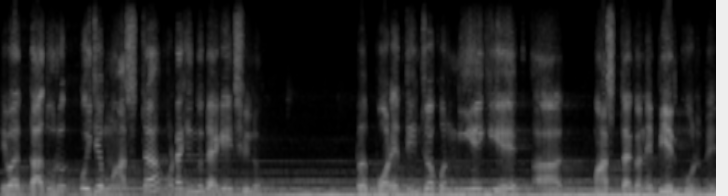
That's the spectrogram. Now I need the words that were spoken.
এবার দাদুর ওই যে মাছটা ওটা কিন্তু ব্যাগেই ছিল। এবার পরের দিন যখন নিয়ে গিয়ে আহ, মাছটা বের করবে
